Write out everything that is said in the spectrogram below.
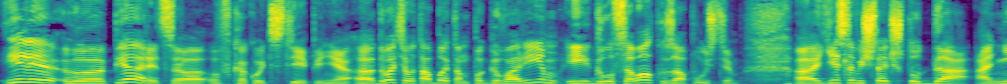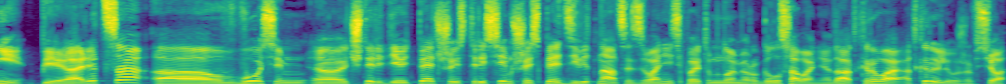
Или э, пиариться в какой-то степени? А, давайте вот об этом поговорим и голосовалку запустим. А, если вы считаете, что да, они пиарятся, 8 495-637-6519. Звоните по этому номеру. Голосование, да, открываю, открыли уже, все.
